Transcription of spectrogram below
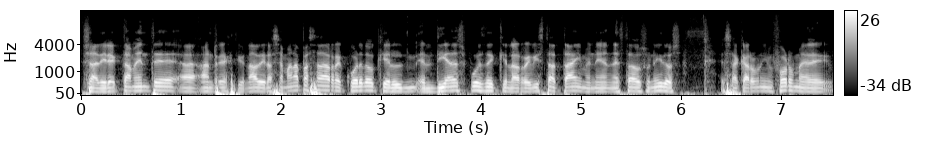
O sea, directamente eh, han reaccionado. Y la semana pasada recuerdo que el, día después de que la revista Time en, Estados Unidos sacara un informe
